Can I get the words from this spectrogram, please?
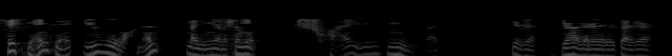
且显现于我们那永远的生命，传于你们。”就是约翰在这，在这，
